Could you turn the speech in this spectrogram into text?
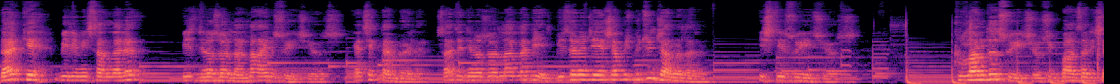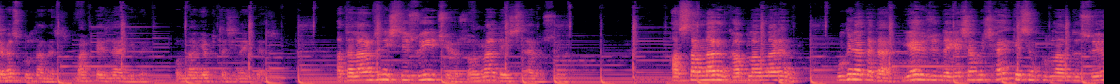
Der ki bilim insanları biz dinozorlarla aynı suyu içiyoruz. Gerçekten böyle. Sadece dinozorlarla değil, bizden önce yaşamış bütün canlıların içtiği suyu içiyoruz. Kullandığı suyu içiyoruz. Çünkü bazıları içemez kullanır. Bakteriler gibi. Onlar yapı taşına gider. Atalarımızın içtiği suyu içiyoruz. Onlar da içtiler bu suyu. Aslanların, kaplanların bugüne kadar yeryüzünde yaşamış herkesin kullandığı suyu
